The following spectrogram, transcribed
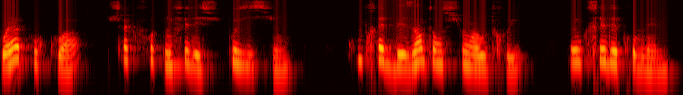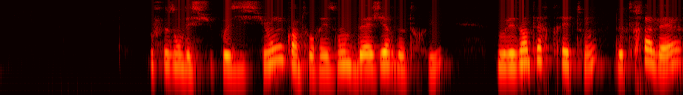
Voilà pourquoi chaque fois qu'on fait des suppositions, qu'on prête des intentions à autrui, on crée des problèmes. Nous faisons des suppositions quant aux raisons d'agir d'autrui, nous les interprétons de travers,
